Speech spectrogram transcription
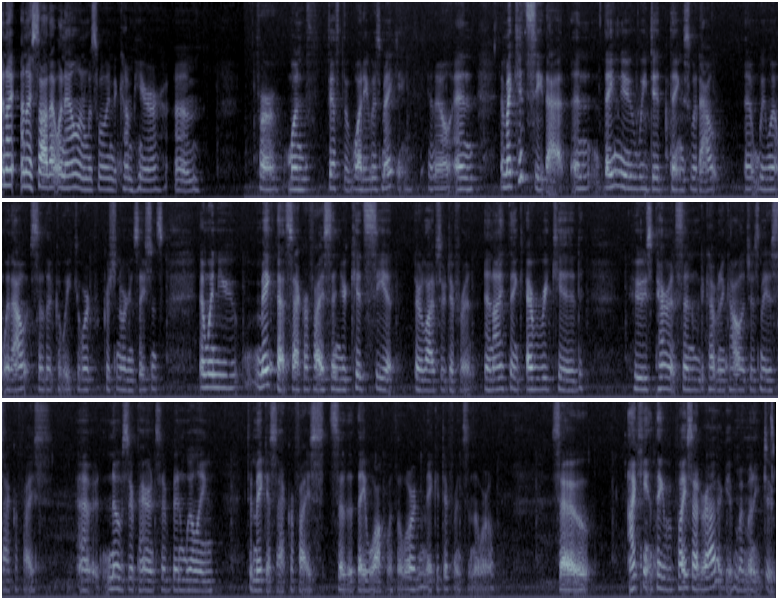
And I, and I saw that when Allen was willing to come here um, for one fifth of what he was making, you know, and, and my kids see that, and they knew we did things without, and we went without so that we could work for Christian organizations. And when you make that sacrifice and your kids see it, their lives are different. And I think every kid whose parents send them to Covenant College has made a sacrifice, uh, knows their parents have been willing to make a sacrifice so that they walk with the Lord and make a difference in the world. So I can't think of a place I'd rather give my money to.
